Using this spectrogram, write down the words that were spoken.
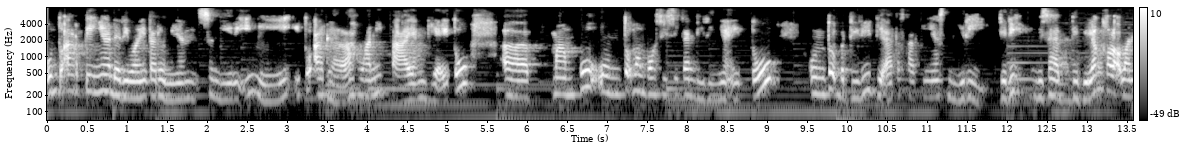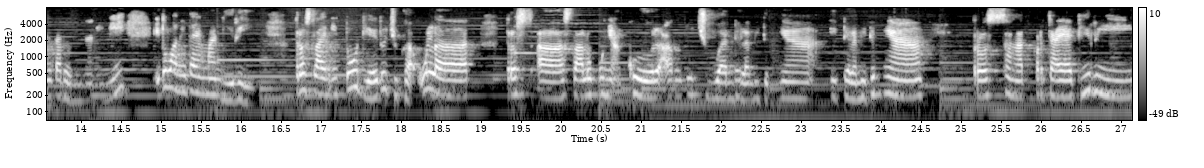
untuk artinya dari wanita dominan sendiri ini itu adalah wanita yang dia itu uh, mampu untuk memposisikan dirinya itu untuk berdiri di atas kakinya sendiri. Jadi bisa dibilang kalau wanita dominan ini itu wanita yang mandiri. Terus selain itu dia itu juga ulet, terus uh, selalu punya goal atau tujuan dalam hidupnya, di dalam hidupnya. Terus sangat percaya diri,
